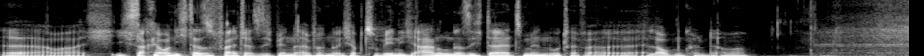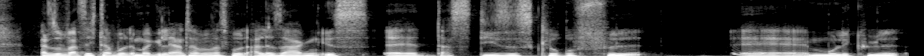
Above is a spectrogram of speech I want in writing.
Äh, aber ich, ich sage ja auch nicht, dass es falsch ist. Ich bin einfach nur, ich habe zu wenig Ahnung, dass ich da jetzt mir einen Urteil äh, erlauben könnte. Aber also was ich da wohl immer gelernt habe, was wohl alle sagen, ist, äh, dass dieses Chlorophyll äh, Molekül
